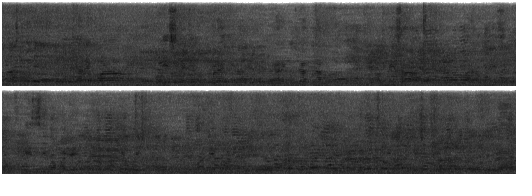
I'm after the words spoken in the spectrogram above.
ઉપસ્થિત છે જ્યારે પણ દેશને જરૂર પડે છે ત્યારે ગુજરાતના લોકો હંમેશા અને હંમેશા દેશ સેવા માટે આગળ હોય છે તો આજે પણ લોકો જોડાયા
